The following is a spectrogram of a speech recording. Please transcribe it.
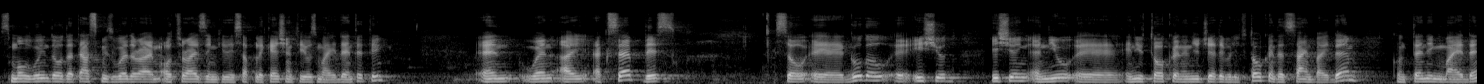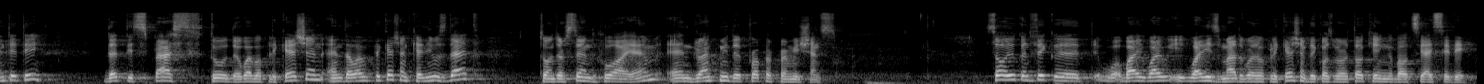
small window that asks me whether I'm authorizing this application to use my identity. And when I accept this, so uh, Google uh, issued issuing a new uh, a new token, a new JWT token that's signed by them, containing my identity, that is passed to the web application, and the web application can use that to understand who I am and grant me the proper permissions. So you can think, uh, why, why, why is MAD web application? Because we're talking about CI/CD.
